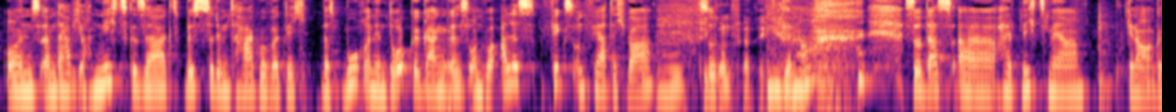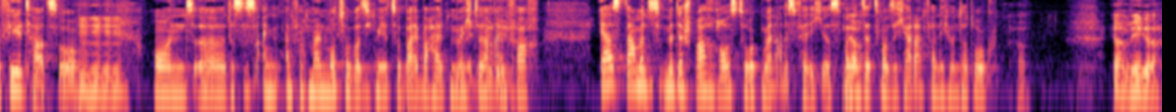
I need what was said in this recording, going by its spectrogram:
Und ähm, da habe ich auch nichts gesagt bis zu dem Tag, wo wirklich das Buch in den Druck gegangen ist und wo alles fix und fertig war. Mhm, Fick so, und fertig. Genau. so dass äh, halt nichts mehr genau gefehlt hat. So. Mhm. Und äh, das ist ein, einfach mein Motto, was ich mir jetzt so beibehalten möchte. Idee. Einfach erst damit mit der Sprache rauszurücken, wenn alles fertig ist. Weil Ja. dann setzt man sich halt einfach nicht unter Druck. Ja, mega.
